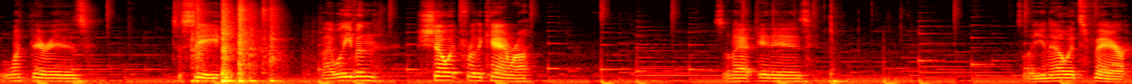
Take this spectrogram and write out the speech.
what there is to see. I will even show it for the camera so that it is so you know it's fair.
